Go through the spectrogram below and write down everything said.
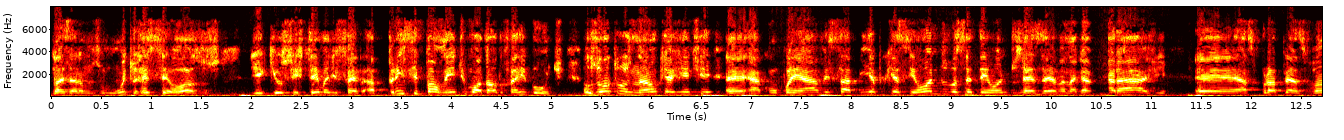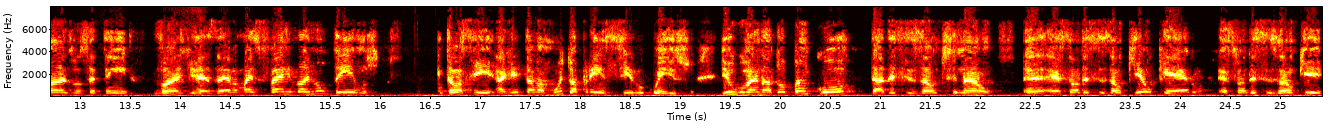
nós éramos muito receosos de que o sistema de ferro, principalmente o modal do ferryboat, os outros não, que a gente é, acompanhava e sabia, porque assim, ônibus você tem ônibus reserva na garagem, é, as próprias vans você tem vans de reserva, mas ferry nós não temos. Então, assim, a gente estava muito apreensivo com isso. E o governador bancou da decisão, disse: não, é, essa é uma decisão que eu quero, essa é uma decisão que,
